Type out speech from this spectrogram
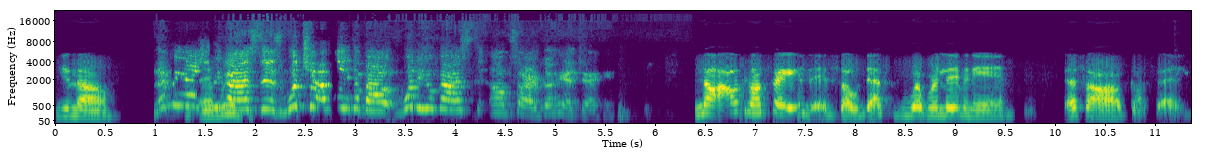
you know. Let me ask you we- guys this. What y'all think about, what do you guys, th- I'm sorry, go ahead, Jackie. No, I was going to say, so that's what we're living in. That's all I was going to say.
